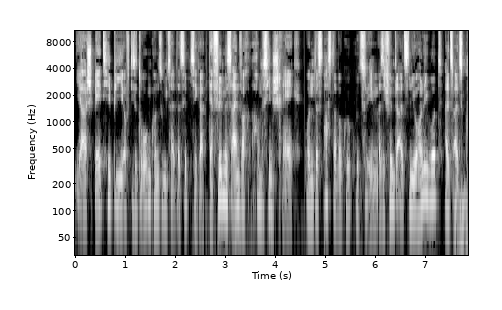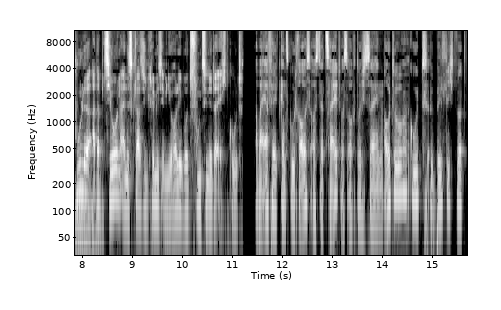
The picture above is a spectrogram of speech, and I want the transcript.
ja, Späthippie, auf diese Drogenkonsumzeit der 70er. Der Film ist einfach auch ein bisschen schräg. Und das passt aber gut, gut zu ihm. Also ich finde als New Hollywood, als, als coole Adaption eines klassischen Krimis im New Hollywood funktioniert er echt gut. Aber er fällt ganz gut raus aus der Zeit, was auch durch sein Auto gut bebildlicht wird.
